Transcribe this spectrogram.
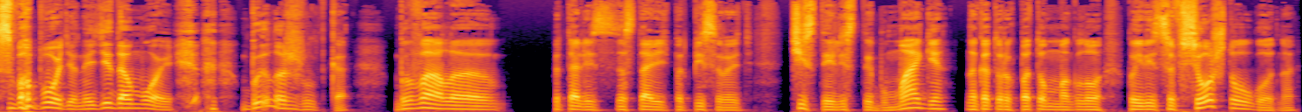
Свободен, иди домой. Было жутко. Бывало, пытались заставить подписывать чистые листы бумаги, на которых потом могло появиться все, что угодно.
